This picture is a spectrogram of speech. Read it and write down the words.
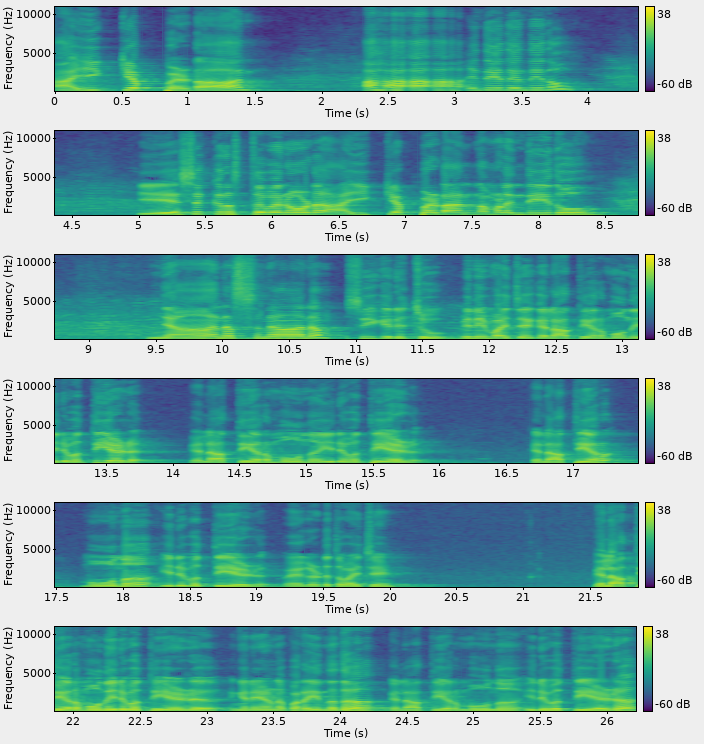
ഐക്യപ്പെടാൻ എന്ത് ചെയ്തു എന്ത് ചെയ്തു? യേശുക്രിസ്തുവിനോട് ഐക്യപ്പെടാൻ നമ്മൾ എന്ത് ചെയ്തു? ജ്ഞാനസ്നാനം സ്വീകരിച്ചു. ഇനി വായിച്ചേ ഗലാത്തിയർ മൂന്ന് ഇരുപത്തിയേഴ്. ഗലാത്തിയർ മൂന്ന് ഇരുപത്തിയേഴ്. ഗലാത്തിയർ മൂന്ന് ഇരുപത്തിയേഴ്. വേഗം എടുത്ത് വായിച്ചേ. ഗലാത്തിയർ മൂന്ന് ഇരുപത്തിയേഴ്. ഇങ്ങനെയാണ് പറയുന്നത്. ഗലാത്തിയർ മൂന്ന് ഇരുപത്തിയേഴ്.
